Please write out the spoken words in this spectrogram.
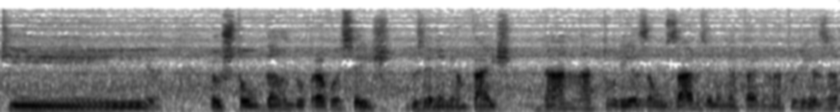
que eu estou dando para vocês dos elementais da natureza, usar os elementais da natureza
